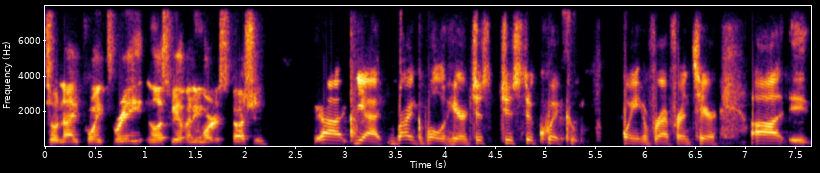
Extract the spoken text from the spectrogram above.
So 9.3, unless we have any more discussion. Uh, yeah, Brian Capola here. Just just a quick point of reference here. Uh, th-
